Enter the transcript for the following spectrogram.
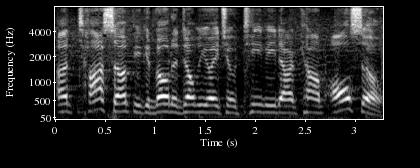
a toss up. You can vote at WHOTV.com. Also,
